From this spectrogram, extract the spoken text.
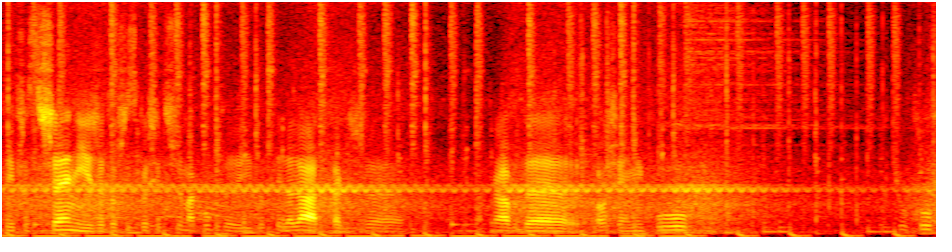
tej przestrzeni, że to wszystko się trzyma kupy i to tyle lat, także naprawdę 8,5 kciuków.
